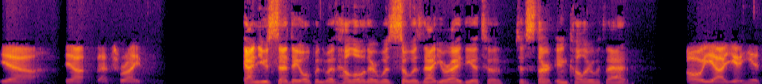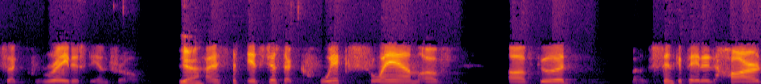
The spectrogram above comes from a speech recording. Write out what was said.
Yeah. Yeah. That's right. And you said they opened with Hello There was so was that your idea to to start In Color with that? Oh yeah. You, you- it's the greatest intro. Yeah. I, it's just a quick slam of of good syncopated hard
